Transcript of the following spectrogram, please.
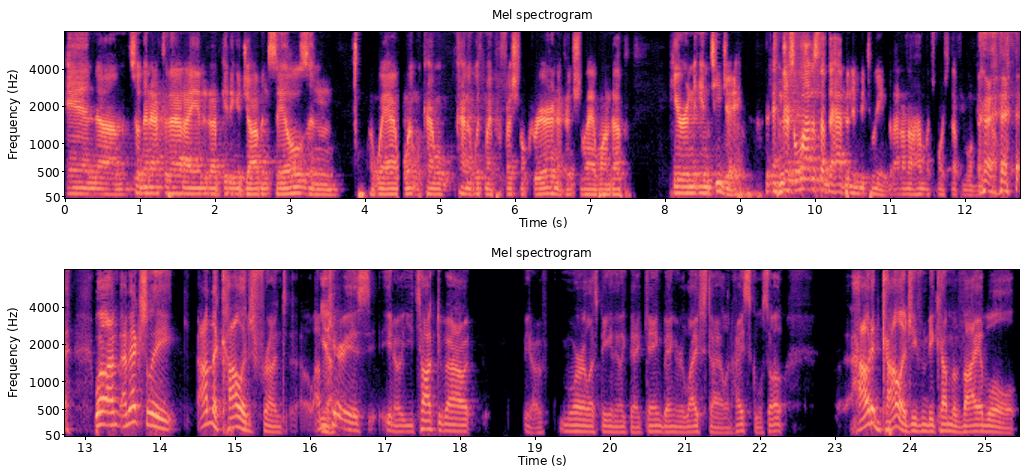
And um, so then after that, I ended up getting a job in sales and away I went kind of kind of with my professional career, and eventually I wound up here in, in TJ. And there's a lot of stuff that happened in between, but I don't know how much more stuff you want me to well, I'm, I'm actually on the college front. I'm yeah. curious, you know, you talked about, you know, more or less being like that gangbanger lifestyle in high school. So how did college even become a viable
